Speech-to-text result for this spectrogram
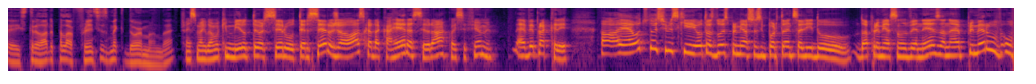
é estrelado pela Frances McDormand, né? Francis McDormand que mira o terceiro, o terceiro já Oscar da carreira, será, com esse filme? É ver pra crer. Ó, é, outros dois filmes que. Outras duas premiações importantes ali do, da premiação do Veneza, né? Primeiro, o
